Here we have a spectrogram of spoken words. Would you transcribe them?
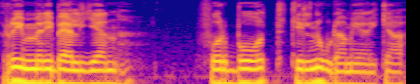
Rymmer i Belgien. Får båt till Nordamerika.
